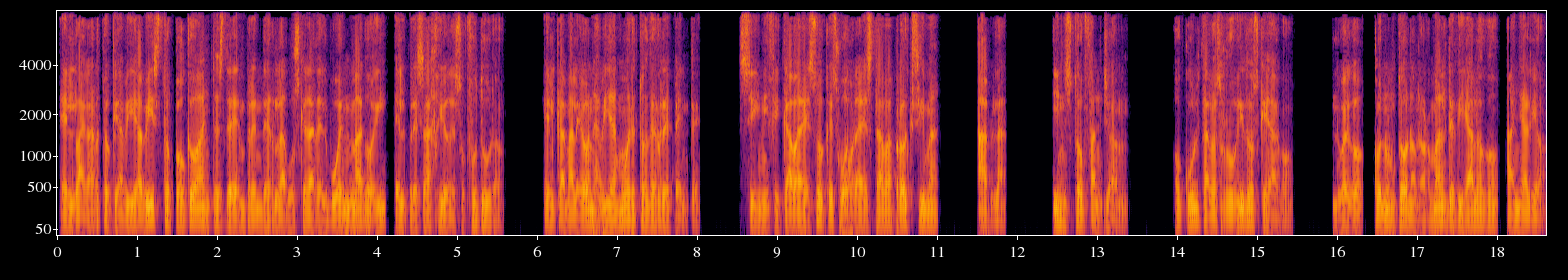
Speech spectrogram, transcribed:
El lagarto que había visto poco antes de emprender la búsqueda del buen mago y, el presagio de su futuro. El camaleón había muerto de repente. ¿Significaba eso que su hora estaba próxima? Habla. Instó John. Oculta los ruidos que hago. Luego, con un tono normal de diálogo, añadió.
